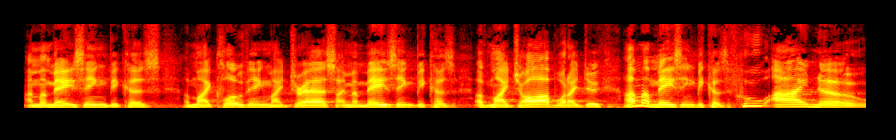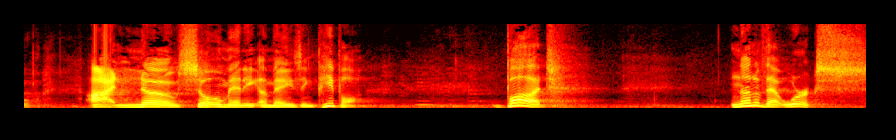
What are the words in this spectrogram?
I'm amazing because of my clothing, my dress. I'm amazing because of my job, what I do. I'm amazing because of who I know. I know so many amazing people. But none of that works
